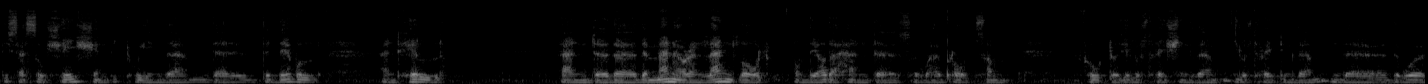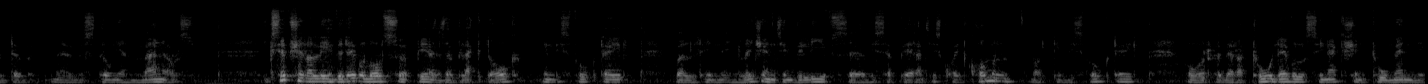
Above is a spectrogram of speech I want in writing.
this association between the, the, the devil and hell and uh, the, the manor and landlord on the other hand, uh, so I brought some photos illustrating the, illustrating the, the, the world of uh, Estonian manors. Exceptionally, the devil also appears as a black dog in this folk tale. Well, in, in legends, in beliefs, uh, this appearance is quite common, not in this folk tale. Or there are two devils in action, two men in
